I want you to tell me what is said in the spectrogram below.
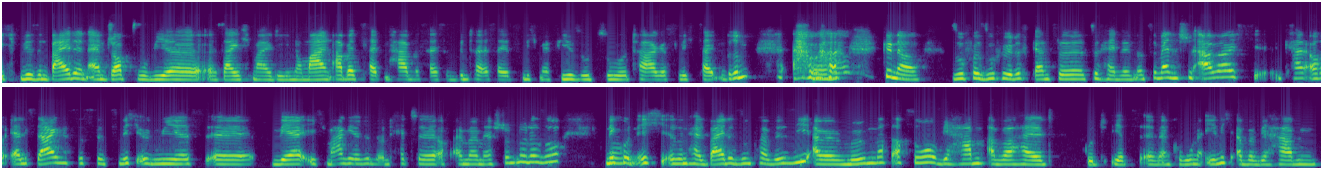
ich, wir sind beide in einem Job, wo wir, äh, sage ich mal, die normalen Arbeitszeiten haben. Das heißt, im Winter ist ja jetzt nicht mehr viel so zu Tageslichtzeiten drin. Aber mhm. genau, so versuchen wir das Ganze zu handeln und zu managen. Aber ich kann auch ehrlich sagen, es ist jetzt nicht irgendwie, es äh, wäre ich Magierin und hätte auf einmal mehr Stunden oder so. Nick mhm. und ich sind halt beide super busy, aber wir mögen das auch so. Wir haben aber halt, gut, jetzt äh, während Corona eh nicht, aber wir haben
